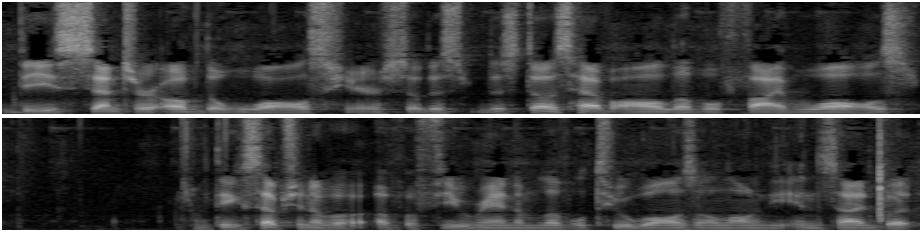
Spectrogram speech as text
the center of the walls here. So this this does have all level five walls, with the exception of a of a few random level two walls along the inside. But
